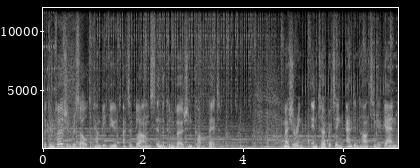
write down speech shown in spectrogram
The conversion result can be viewed at a glance in the conversion cockpit. Measuring, interpreting and enhancing again,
